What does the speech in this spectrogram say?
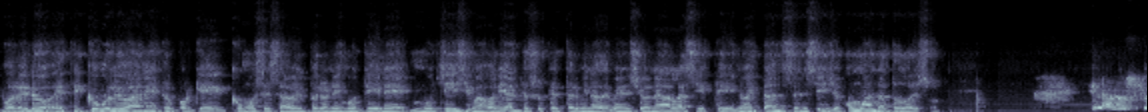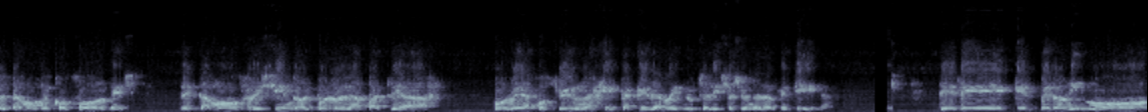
Moreno, este, ¿cómo le va en esto? Porque como se sabe el peronismo tiene muchísimas variantes, usted termina de mencionarlas y este, no es tan sencillo. ¿Cómo anda todo eso? Mira, nosotros estamos muy conformes. Le estamos ofreciendo al pueblo de la patria volver a construir una gesta que es la reindustrialización de la Argentina. Desde que el peronismo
